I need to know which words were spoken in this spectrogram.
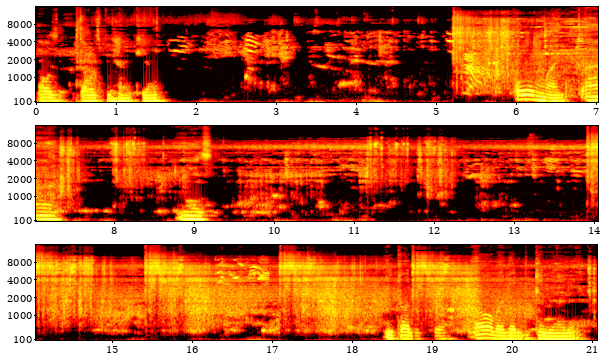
That was that was behind kill. Oh my god. Nice. You got bro. Oh my god, you came behind it.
